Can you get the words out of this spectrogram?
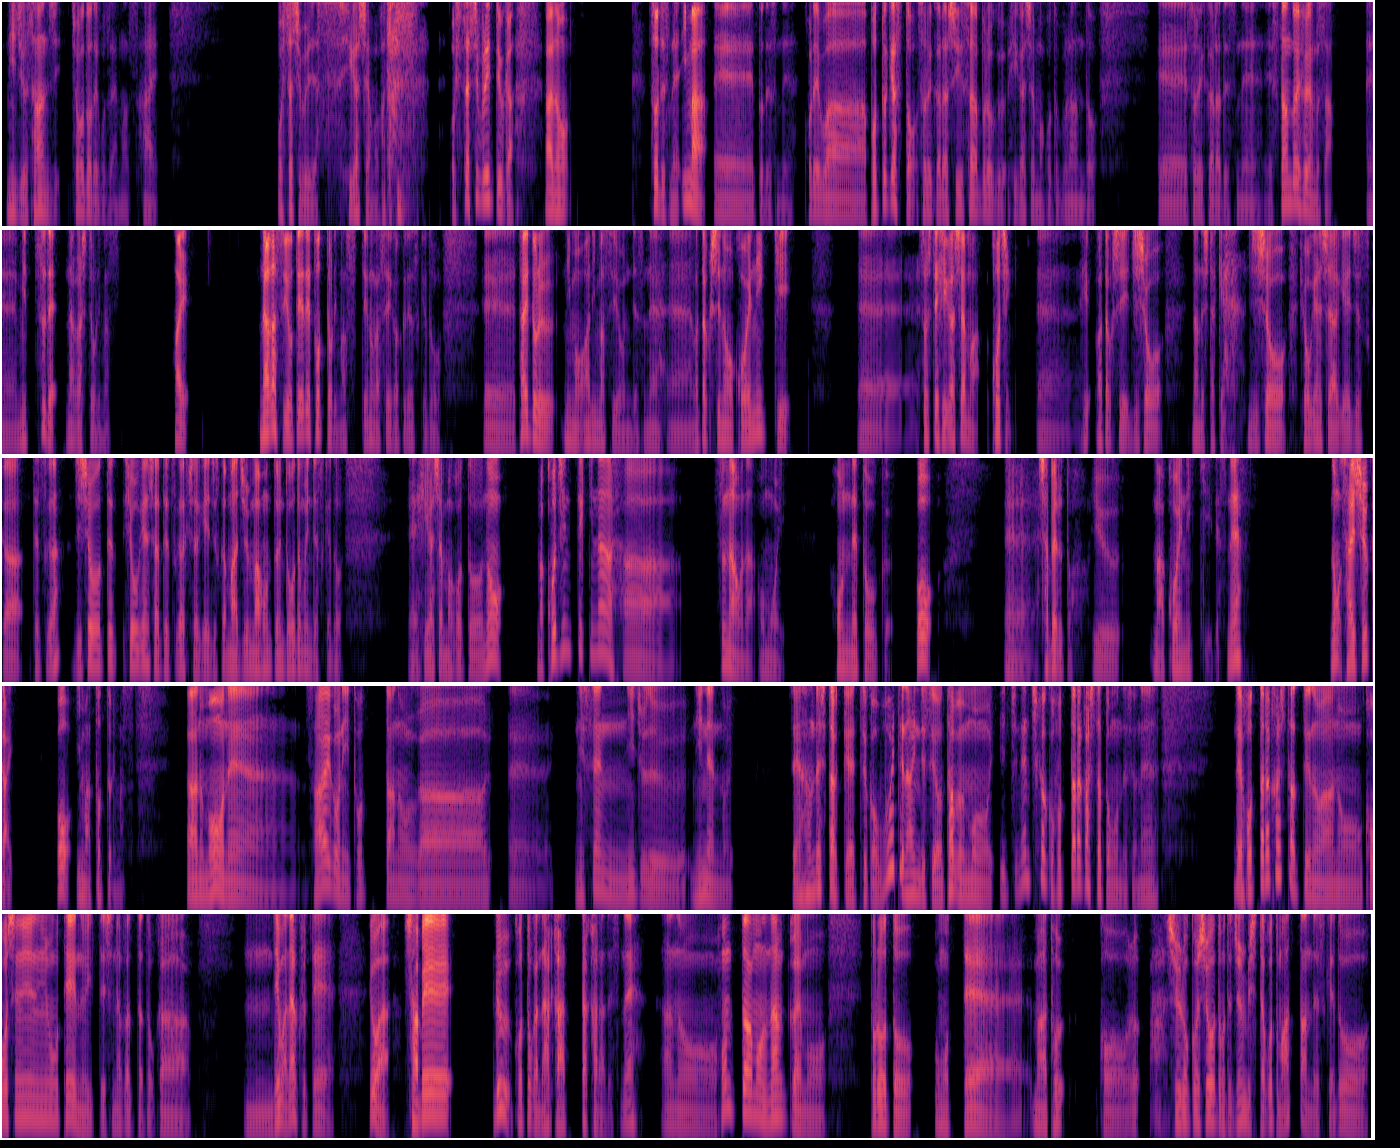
23時ちょうどでございます。はい。お久しぶりです。東山誠です。お久しぶりっていうか、あの、そうですね。今、えー、っとですね、これは、ポッドキャスト、それからシーサーブログ、東山誠ブランド、えー、それからですね、スタンド FM さん、えー、3つで流しております。はい。流す予定で撮っておりますっていうのが正確ですけど、えー、タイトルにもありますようにですね、えー、私の声日記、えー、そして東山個人、えー、私、自称、何でしたっけ？自称、表現者、芸術家、哲学？自称表現者、哲学者、芸術家？まあ、順番本当にどうでもいいんですけど、えー、東山誠の、まあ、個人的な、あ素直な思い、本音トークを、えー、喋るという、まあ、声日記ですね。の最終回を今撮っております。あの、もうね、最後に撮ってたのが、えー、2022年の前半でしたっけ？っていうか覚えてないんですよ。多分もう1年近くほったらかしたと思うんですよね。で、ほったらかしたっていうのは、あの、更新を手抜いてしなかったとか、うん、ではなくて、要は、喋ることがなかったからですね。あの、本当はもう何回も撮ろうと思って、まあ、と、こう、収録をしようと思って準備したこともあったんですけど、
